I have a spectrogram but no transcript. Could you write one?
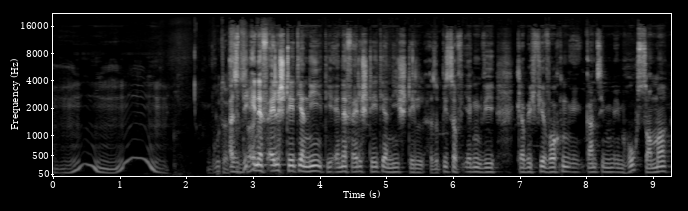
Mm. Gut, also die sagt. NFL steht ja nie, die NFL steht ja nie still. Also bis auf irgendwie, glaube ich, vier Wochen ganz im, im Hochsommer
